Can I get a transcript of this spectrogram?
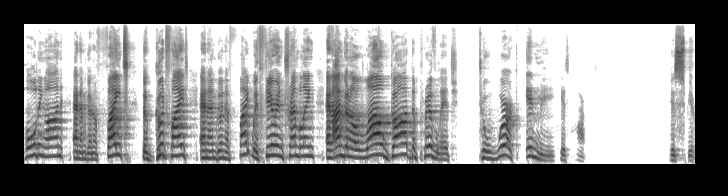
holding on and I'm going to fight the good fight, and I'm going to fight with fear and trembling, and I'm going to allow God the privilege to work in me his heart, his spirit.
